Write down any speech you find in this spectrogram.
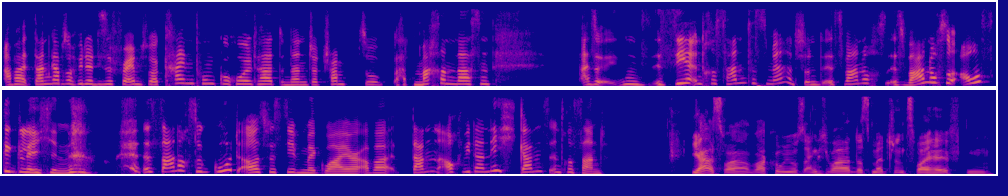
Aber dann gab es auch wieder diese Frames, wo er keinen Punkt geholt hat und dann Judd Trump so hat machen lassen. Also ein sehr interessantes Match und es war noch, es war noch so ausgeglichen. Es sah noch so gut aus für Stephen Maguire, aber dann auch wieder nicht. Ganz interessant. Ja, es war, war kurios. Eigentlich war das Match in zwei Hälften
